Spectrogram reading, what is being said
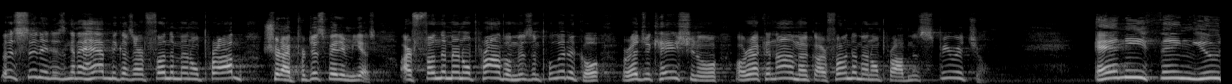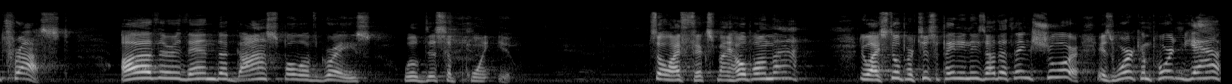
Listen, it isn't going to happen because our fundamental problem, should I participate in? Yes. Our fundamental problem isn't political or educational or economic. Our fundamental problem is spiritual. Anything you trust other than the gospel of grace will disappoint you. So I fixed my hope on that. Do I still participate in these other things? Sure. Is work important? Yeah,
